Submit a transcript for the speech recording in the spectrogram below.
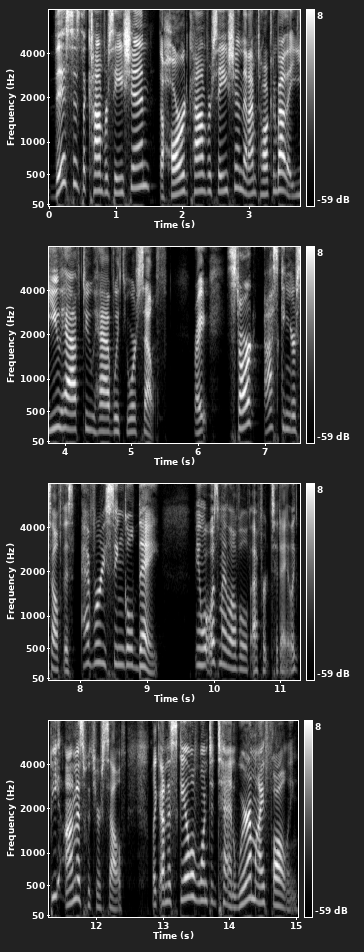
This is the conversation, the hard conversation that I'm talking about that you have to have with yourself, right? Start asking yourself this every single day man, what was my level of effort today? Like, be honest with yourself. Like, on a scale of one to 10, where am I falling?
